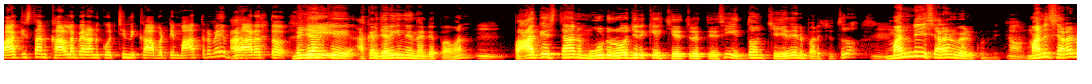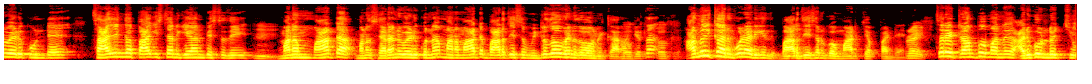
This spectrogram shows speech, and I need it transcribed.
పాకిస్తాన్ కాళ్ళ బేరానికి వచ్చింది కాబట్టి మాత్రమే భారత్ నిజానికి అక్కడ జరిగింది ఏంటంటే పవన్ పాకిస్తాన్ మూడు రోజులకే చేతులెత్తేసి యుద్ధం చేయలేని పరిస్థితిలో మంది శరణ్ వేడుకుంది. మన శరణ్ వేడుకుంటే సహజంగా పాకిస్తాన్కి ఏమనిపిస్తుంది? ఉమ్. మనం మాట మనం శరణ్ వేడుకున్నా మన మాట భారతదేశం వింటదో వినదో అని కారణం చేత. అమెరికాను కూడా అడిగింది. భారతదేశానికి ఒక మాట చెప్పండి సరే ట్రంప్ మన అడుగుండొచ్చు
